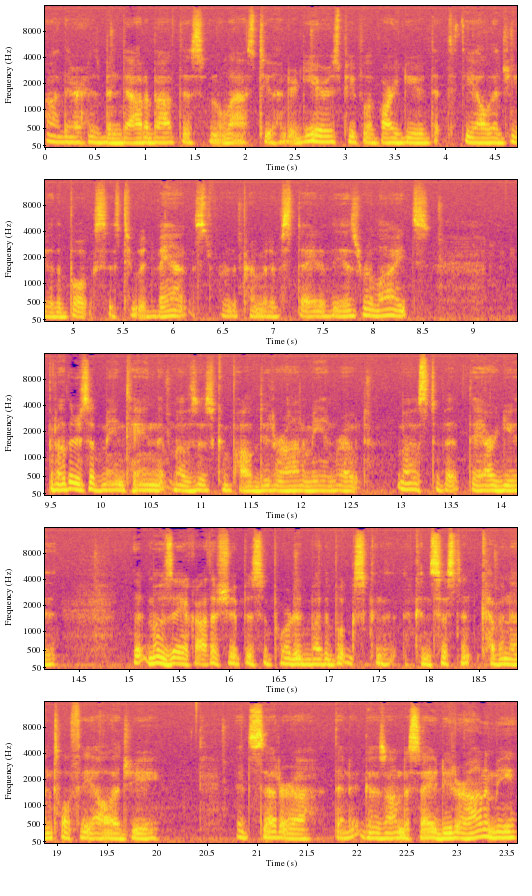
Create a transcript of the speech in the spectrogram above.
Uh, there has been doubt about this in the last 200 years. People have argued that the theology of the books is too advanced for the primitive state of the Israelites. But others have maintained that Moses compiled Deuteronomy and wrote most of it. They argue that Mosaic authorship is supported by the book's con- consistent covenantal theology, etc. Then it goes on to say Deuteronomy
